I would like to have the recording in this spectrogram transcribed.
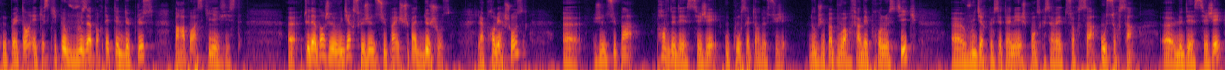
compétent et qu'est-ce qui peut vous apporter peut-être de plus par rapport à ce qui existe. Euh, tout d'abord, je vais vous dire ce que je ne suis pas et je ne suis pas deux choses. La première chose, euh, je ne suis pas prof de DSCG ou concepteur de sujet. Donc je ne vais pas pouvoir faire des pronostics, euh, vous dire que cette année, je pense que ça va être sur ça ou sur ça, le DSCG.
